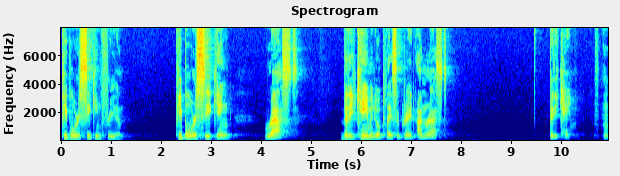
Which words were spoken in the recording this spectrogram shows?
People were seeking freedom, people were seeking rest. But he came into a place of great unrest. But he came.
